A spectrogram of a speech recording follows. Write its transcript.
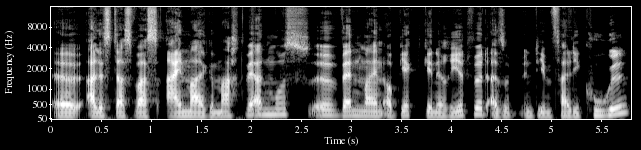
äh, alles das, was einmal gemacht werden muss, äh, wenn mein Objekt generiert wird. Also in dem Fall die Kugel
